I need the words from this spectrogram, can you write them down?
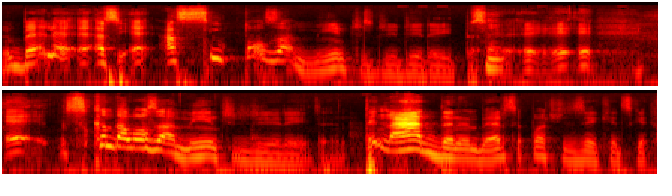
MBL é, é, assim, é assintosamente de direita. É, é- é- é escandalosamente de direita. Não tem nada no MBL que você pode dizer que é de esquerda.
